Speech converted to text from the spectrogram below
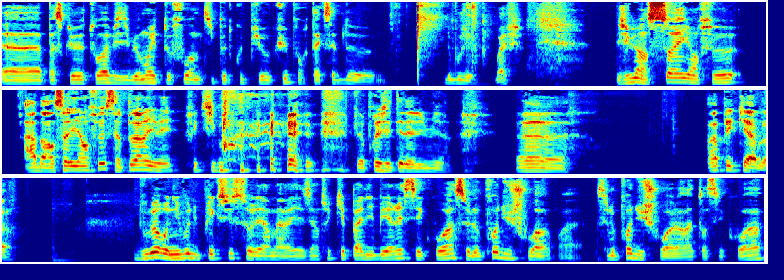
Euh, parce que toi, visiblement, il te faut un petit peu de coup de pied au cul pour que tu de, de bouger. Bref. J'ai vu un soleil en feu ah bah en soleil en feu, ça peut arriver, effectivement. Puis après j'étais la lumière. Euh... Impeccable. Douleur au niveau du plexus solaire, Marie. Il y a un truc qui est pas libéré, c'est quoi? C'est le poids du choix. C'est le poids du choix. Alors attends, c'est quoi?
